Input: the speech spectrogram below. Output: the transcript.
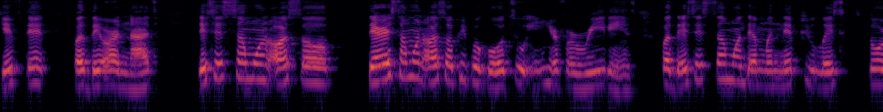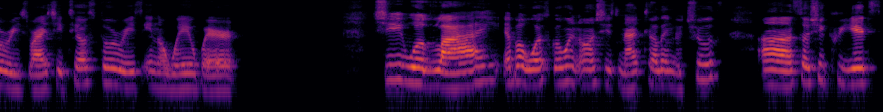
gifted, but they are not. This is someone also, there is someone also people go to in here for readings, but this is someone that manipulates stories, right? She tells stories in a way where she will lie about what's going on. She's not telling the truth. Uh, so she creates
